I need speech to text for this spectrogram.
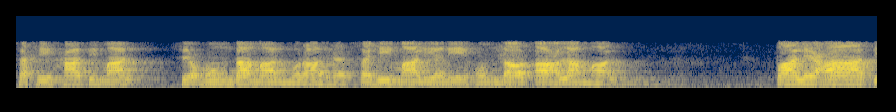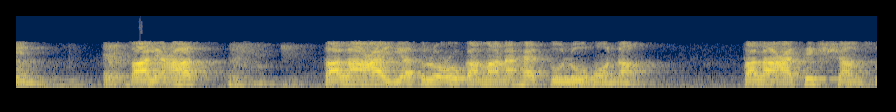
صحیحات مال سے عمدہ مال مراد ہے۔ صحیح مال یعنی عمدہ اور اعلی مال۔ طالعات طالعات طلع یطلع کا معنی ہے طلوع ہونا۔ طلعت الشمس،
